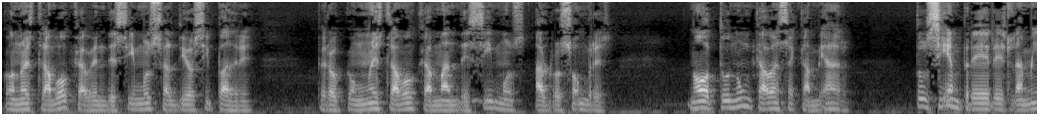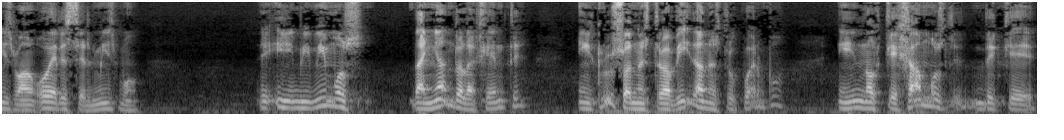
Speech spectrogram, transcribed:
Con nuestra boca bendecimos al Dios y Padre, pero con nuestra boca maldecimos a los hombres. No, tú nunca vas a cambiar. Tú siempre eres la misma o eres el mismo. Y, vivimos dañando a la gente incluso a nuestra vida, a nuestro cuerpo, y nos quejamos de, que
